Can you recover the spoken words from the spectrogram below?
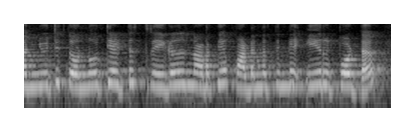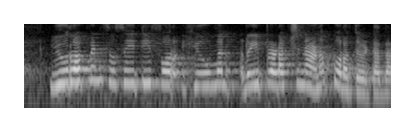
അഞ്ഞൂറ്റി തൊണ്ണൂറ്റിയെട്ട് സ്ത്രീകളിൽ നടത്തിയ പഠനത്തിന്റെ ഈ report European Society for Human Reproduction ആണ് പുറത്തുവിട്ടത്.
